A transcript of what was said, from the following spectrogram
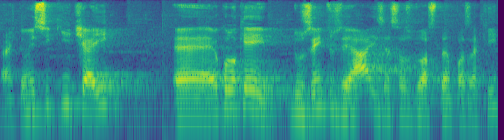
Tá? Então esse kit aí, é, eu coloquei 200 reais essas duas tampas aqui,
